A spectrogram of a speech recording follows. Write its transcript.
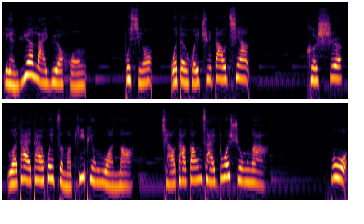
脸越来越红。不行，我得回去道歉。可是鹅太太会怎么批评我呢？瞧他刚才多凶啊！不。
